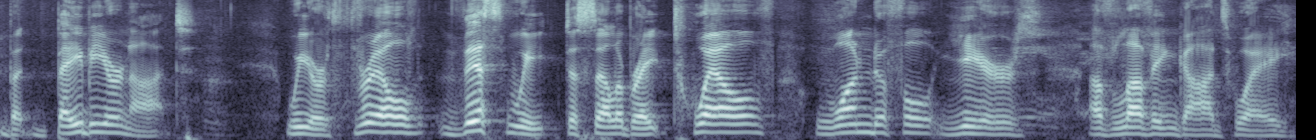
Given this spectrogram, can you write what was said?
But baby or not, we are thrilled this week to celebrate 12 wonderful years of loving God's way.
